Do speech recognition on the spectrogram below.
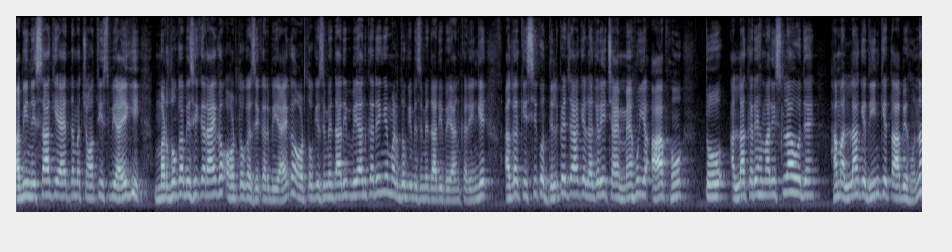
अभी निसा की आयत नंबर चौंतीस भी आएगी, मर्दों का भी ज़िक्र आएगा, औरतों का ज़िक्र भी आएगा, औरतों की ज़िम्मेदारी भी बयान करेंगे, मर्दों की भी ज़िम्मेदारी बयान करेंगे। अगर किसी को दिल पर जाके लग रही, चाहे मैं हूँ या आप हों तो अल्लाह करे हमारी इसलाह हो जाए। हम अल्लाह के दीन के ताबे हो ना,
